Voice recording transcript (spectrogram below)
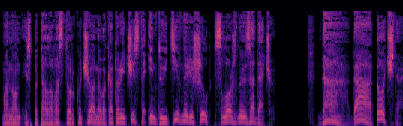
Манон испытала восторг ученого, который чисто интуитивно решил сложную задачу. «Да, да, точно.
